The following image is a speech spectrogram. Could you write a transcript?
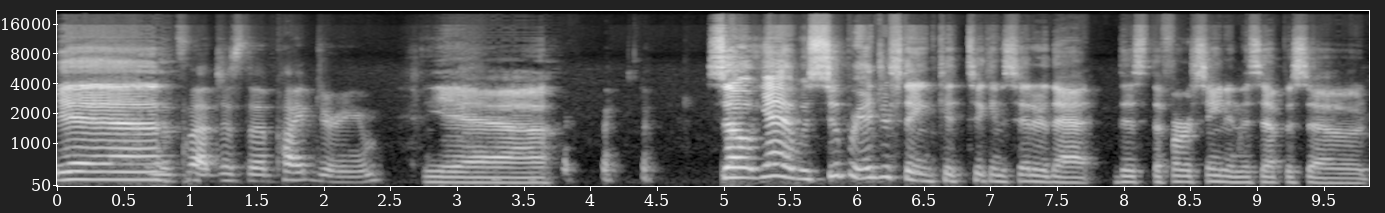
Yeah It's not just a pipe dream. Yeah. So yeah, it was super interesting to, to consider that this the first scene in this episode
